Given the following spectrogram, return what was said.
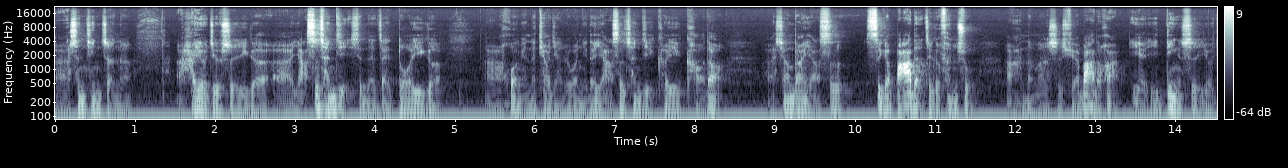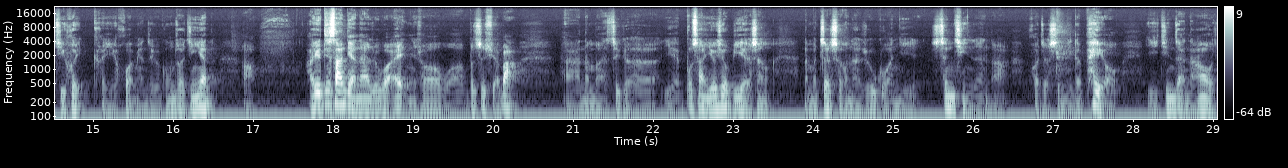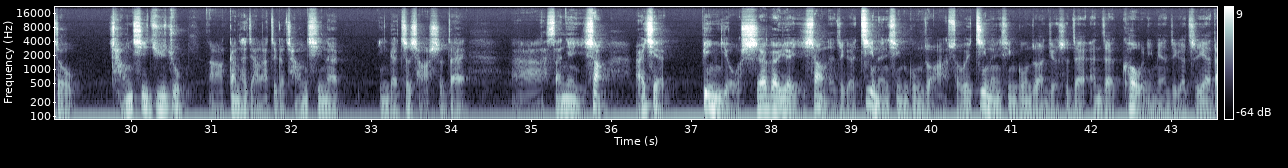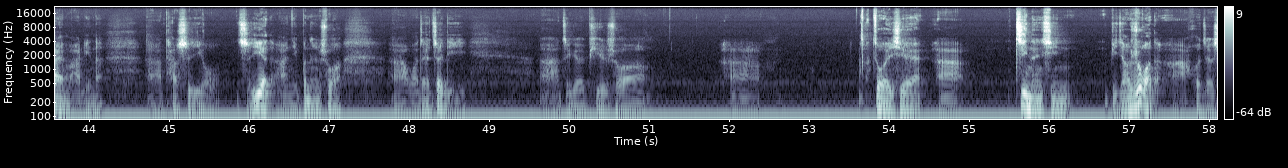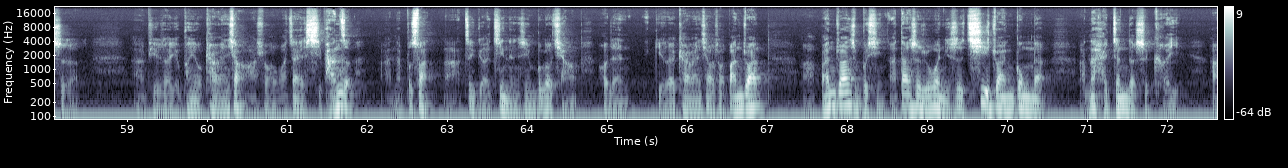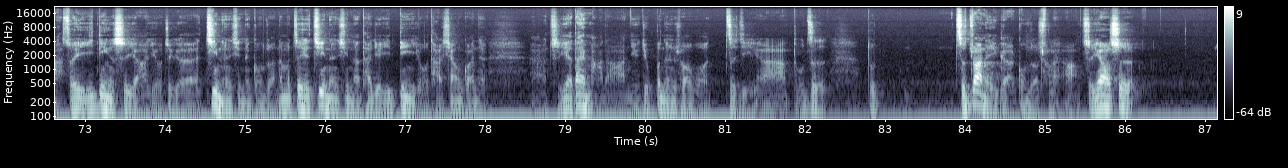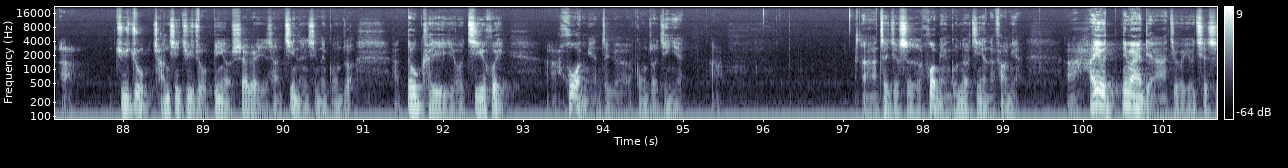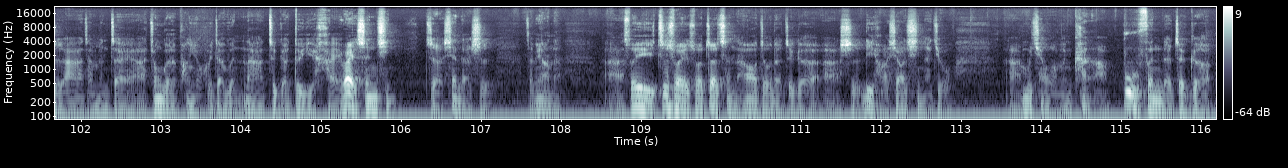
啊申请者呢，啊，还有就是一个呃雅思成绩，现在再多一个。啊，豁免的条件，如果你的雅思成绩可以考到啊，相当雅思四个八的这个分数啊，那么是学霸的话，也一定是有机会可以豁免这个工作经验的啊。还有第三点呢，如果哎你说我不是学霸啊，那么这个也不算优秀毕业生，那么这时候呢，如果你申请人啊，或者是你的配偶已经在南澳洲长期居住啊，刚才讲了这个长期呢，应该至少是在。啊，三年以上，而且并有十二个月以上的这个技能性工作啊。所谓技能性工作，就是在 n 在 co 里面这个职业代码里呢，啊，它是有职业的啊。你不能说啊，我在这里啊，这个比如说啊，做一些啊技能性比较弱的啊，或者是啊，比如说有朋友开玩笑啊，说我在洗盘子啊。那不算啊，这个技能性不够强，或者有的开玩笑说搬砖啊，搬砖是不行啊。但是如果你是砌砖工呢，啊，那还真的是可以啊。所以一定是要有这个技能性的工作。那么这些技能性呢，它就一定有它相关的啊职业代码的啊，你就不能说我自己啊独自独自赚了一个工作出来啊，只要是啊居住长期居住并有十二个以上技能性的工作啊，都可以有机会啊豁免这个工作经验啊，这就是豁免工作经验的方面。啊，还有另外一点啊，就尤其是啊，咱们在啊中国的朋友会在问，那这个对于海外申请者现在是怎么样呢？啊，所以之所以说这次南澳洲的这个啊是利好消息呢，就啊目前我们看啊部分的这个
